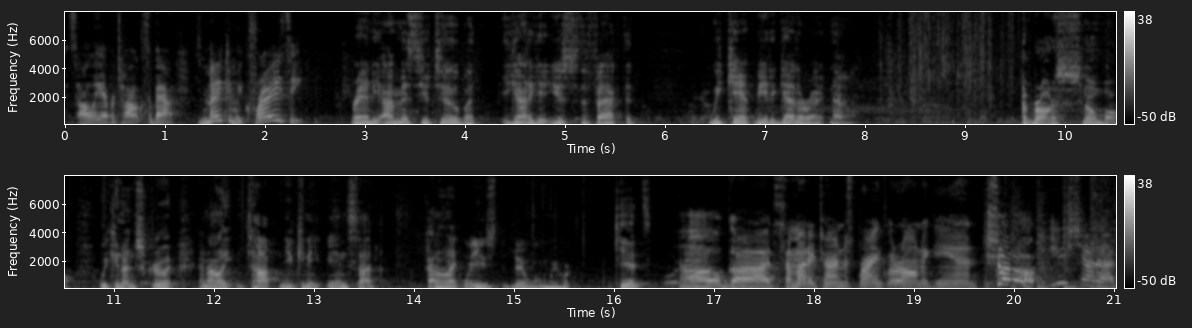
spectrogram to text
It's all he ever talks about. He's making me crazy. Randy, I miss you too, but you gotta get used to the fact that we can't be together right now. I brought us a snowball. We can unscrew it, and I'll eat the top, and you can eat the inside. Kind of like we used to do when we were kids. Oh, God. Somebody turned the sprinkler on again. Shut up! You shut up.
